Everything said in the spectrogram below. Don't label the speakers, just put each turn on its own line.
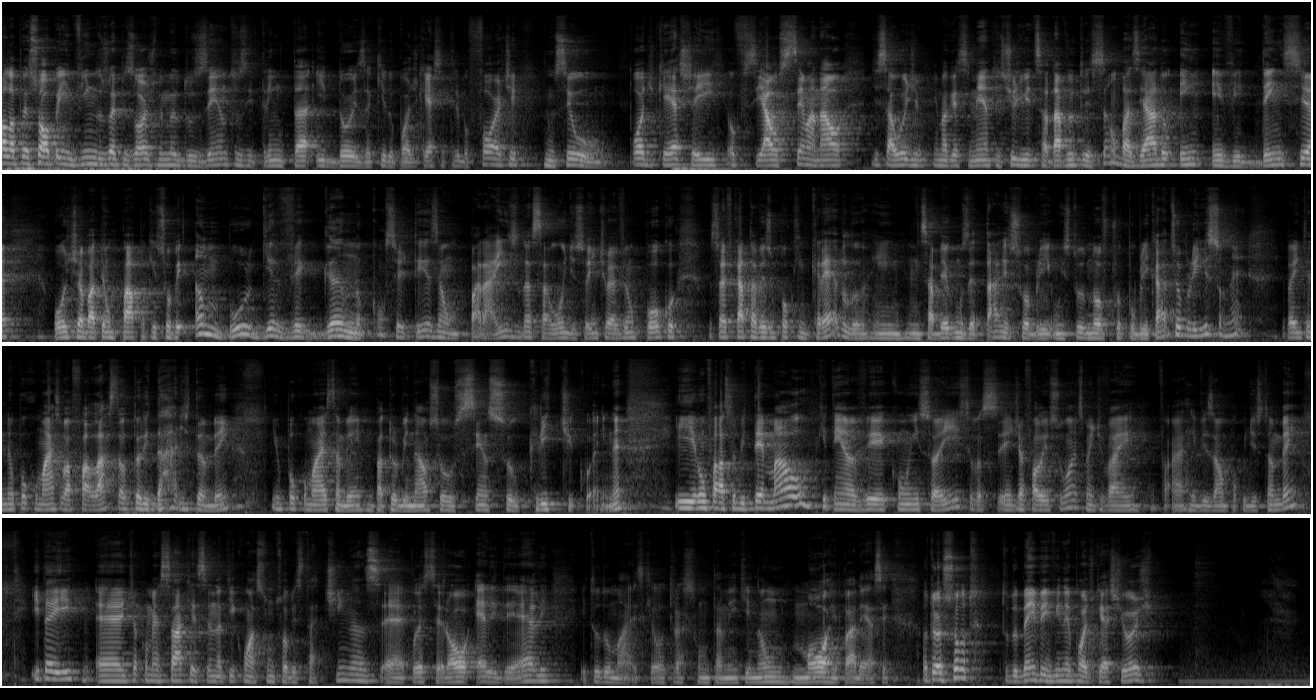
Fala pessoal, bem-vindos ao episódio número 232 aqui do podcast Tribo Forte, no seu podcast aí oficial semanal de saúde, emagrecimento, estilo de vida saudável, nutrição baseado em evidência. Hoje já bateu um papo aqui sobre hambúrguer vegano. Com certeza é um paraíso da saúde. Isso a gente vai ver um pouco. Você vai ficar talvez um pouco incrédulo em, em saber alguns detalhes sobre um estudo novo que foi publicado sobre isso, né? Vai entender um pouco mais sobre a falácia da autoridade também e um pouco mais também para turbinar o seu senso crítico aí, né? E vamos falar sobre Temal, que tem a ver com isso aí. Se você já falou isso antes, mas a gente vai, revisar um pouco disso também. E daí é, a gente vai começar aquecendo aqui com assunto sobre estatinas, é, colesterol, LDL e tudo mais, que é outro assunto também que não morre, parece. Doutor Souto, tudo bem? Bem-vindo ao podcast hoje.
